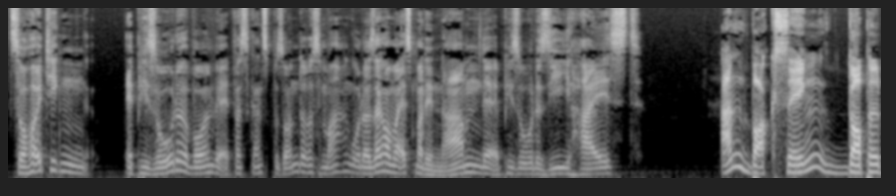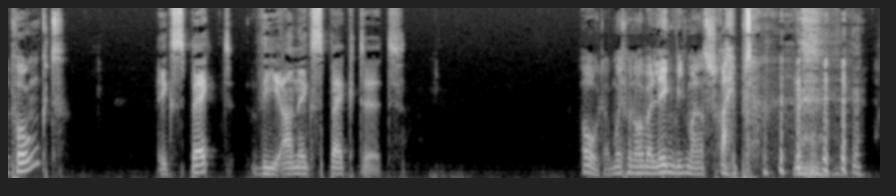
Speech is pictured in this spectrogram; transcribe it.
zur heutigen Episode wollen wir etwas ganz Besonderes machen. Oder sagen wir mal erstmal den Namen der Episode. Sie heißt Unboxing, Doppelpunkt. Expect the Unexpected. Oh, da muss ich mir noch überlegen, wie man das schreibt.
